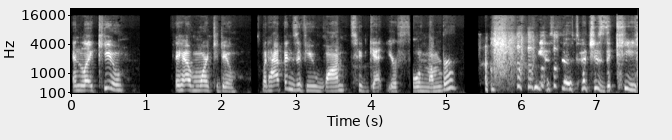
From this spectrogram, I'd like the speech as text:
And like you, they have more to do. What happens if you want to get your phone number? it still touches the key.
